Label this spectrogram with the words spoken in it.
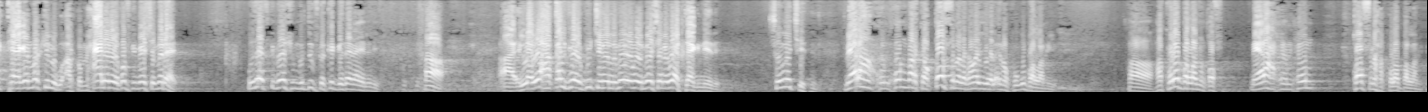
ag taagan markii lagu arko maxaa laleeyahy qofkii meesha maraay wadaadka meeshu marduufka ka gadanaya laleeyahy ilaa waxa qalbigaa ku jira lama ogeyn meeshana waa taagneede. Soo ma jeedin. Meelaha xunxun marka qofna lagama yeelo inuu kugu ballamiyo ha kula ballamin qofna meelaha xunxun qofna ha kula ballamin.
